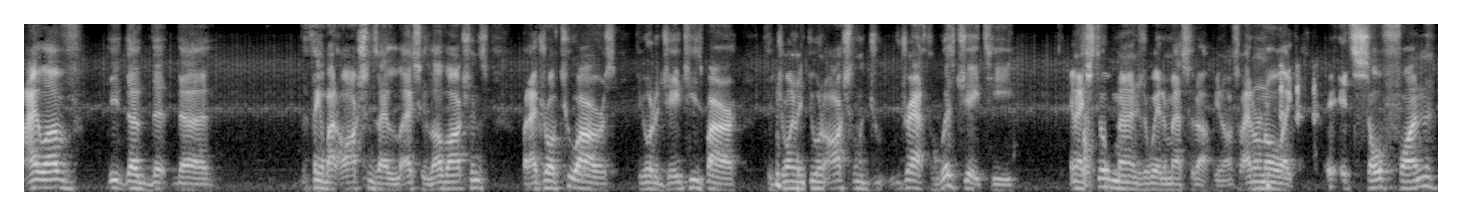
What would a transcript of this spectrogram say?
I love the, the the the the thing about auctions. I actually love auctions, but I drove two hours to go to JT's bar to join and do an auction draft with JT, and I still managed a way to mess it up. You know, so I don't know. Like, it's so fun,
